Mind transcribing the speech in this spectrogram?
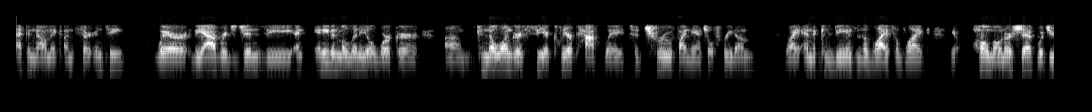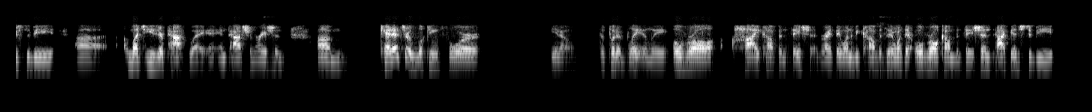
economic uncertainty, where the average Gen Z and, and even millennial worker um, can no longer see a clear pathway to true financial freedom, right? And the mm-hmm. conveniences of life of like, you know, home ownership, which used to be uh, a much easier pathway in, in past generations. Um, candidates are looking for, you know, to put it blatantly, overall high compensation, right? They want to be compensated. They want their overall compensation package to be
